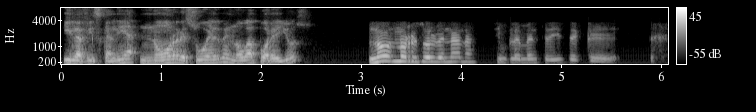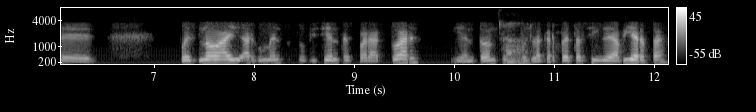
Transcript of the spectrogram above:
y la fiscalía no resuelve, no va por ellos. No, no resuelve nada, simplemente dice que eh, pues no hay argumentos suficientes para actuar y entonces ah. pues la carpeta sigue abierta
